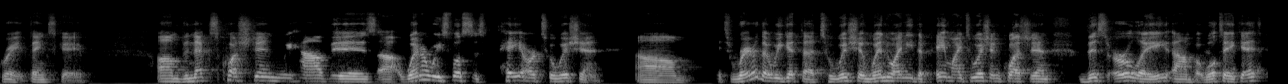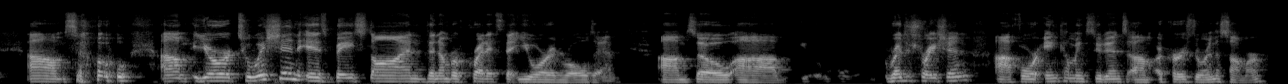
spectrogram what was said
Great, thanks, Gabe. Um, the next question we have is, uh, when are we supposed to pay our tuition? Um, it's rare that we get the tuition, when do I need to pay my tuition question this early, um, but we'll take it. Um, so um, your tuition is based on the number of credits that you are enrolled in. Um, so uh, registration uh, for incoming students occurs during the summer.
